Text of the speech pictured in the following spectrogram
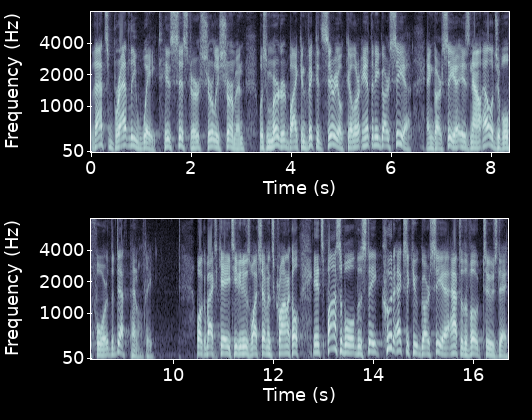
That's Bradley Waite. His sister, Shirlee Sherman, was murdered by convicted serial killer Anthony Garcia, and Garcia is now eligible for the death penalty. Welcome back to KETV News Watch 7's Chronicle. It's possible the state could execute Garcia after the vote Tuesday.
